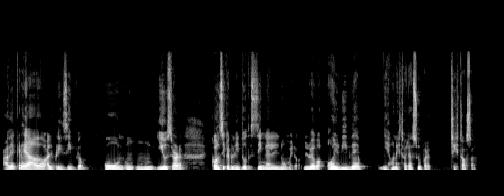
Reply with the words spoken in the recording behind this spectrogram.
había creado al principio un, un, user con plenitud sin el número. Luego olvidé, y es una historia súper chistosa.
